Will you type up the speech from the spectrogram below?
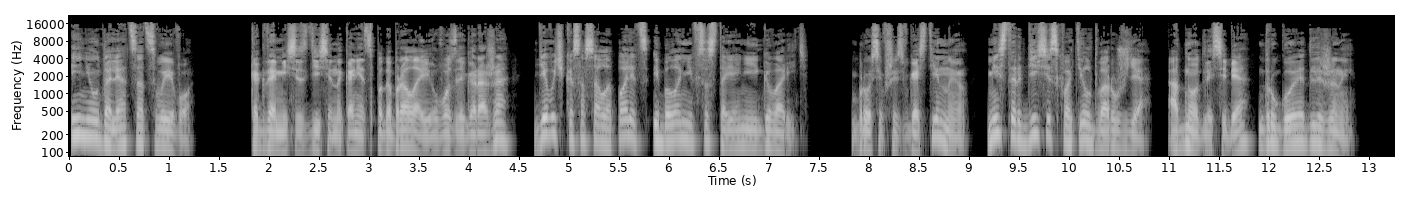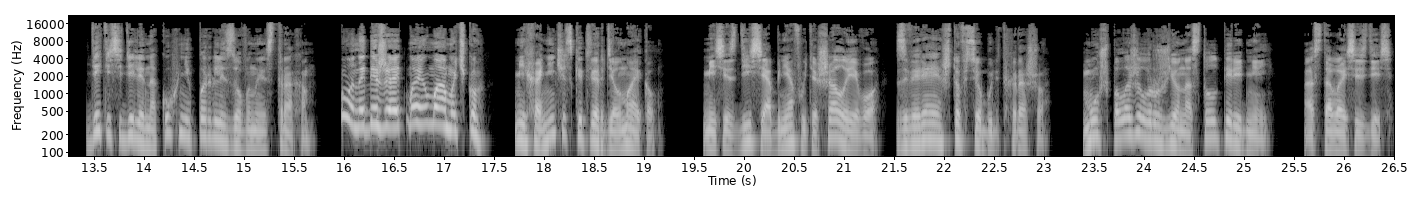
и не удаляться от своего. Когда миссис Диси наконец подобрала ее возле гаража, девочка сосала палец и была не в состоянии говорить. Бросившись в гостиную, мистер Диси схватил два ружья, одно для себя, другое для жены. Дети сидели на кухне, парализованные страхом. «Он обижает мою мамочку!» — механически твердил Майкл. Миссис Диси, обняв, утешала его, заверяя, что все будет хорошо. Муж положил ружье на стол перед ней. «Оставайся здесь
